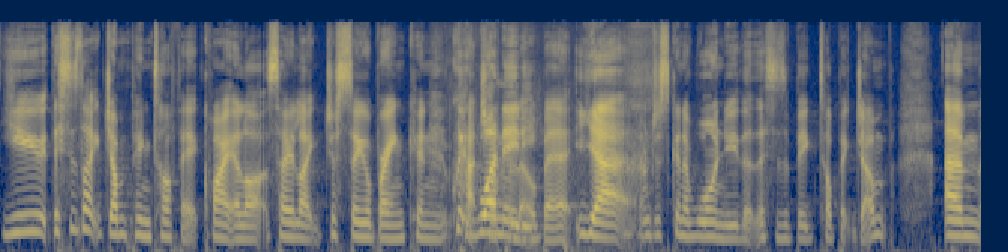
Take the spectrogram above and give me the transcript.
you this is like jumping topic quite a lot. So like just so your brain can Quick catch up a little bit. Yeah, I'm just gonna warn you that this is a big topic jump. Um,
